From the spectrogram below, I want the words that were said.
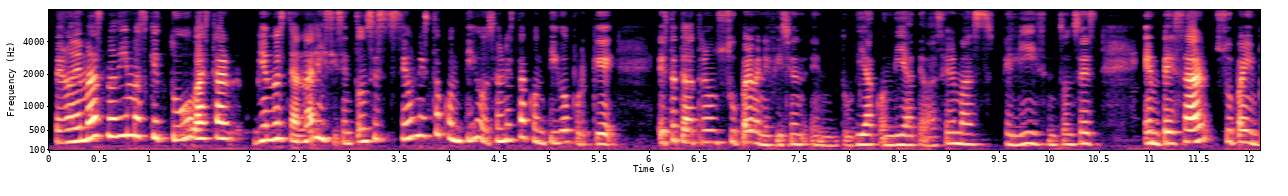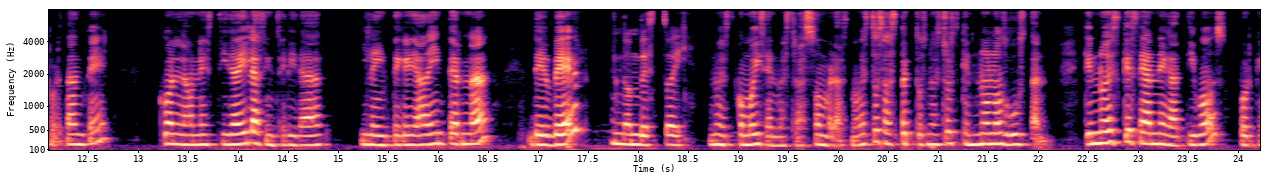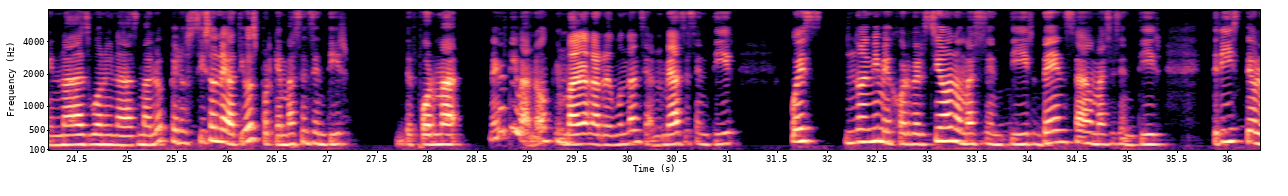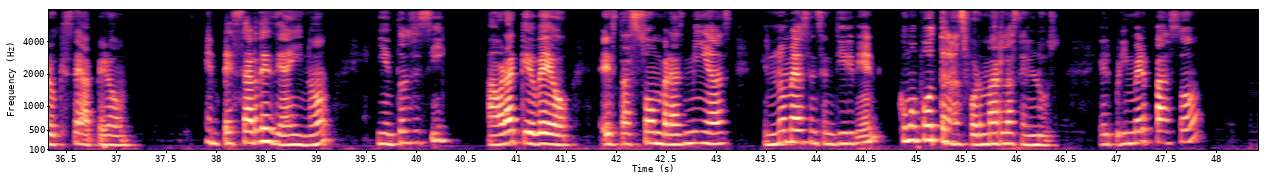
Pero además nadie más que tú va a estar viendo este análisis. Entonces, sé honesto contigo, sé honesta contigo porque esto te va a traer un súper beneficio en, tu día con día, te va a hacer más feliz. Entonces, empezar súper importante con la honestidad y la sinceridad y la integridad interna de ver en dónde estoy. No es, como dicen, nuestras sombras, ¿no? Estos aspectos nuestros que no nos gustan, que no es que sean negativos, porque nada es bueno y nada es malo, pero sí son negativos porque me hacen sentir de forma negativa, ¿no? Que valga la redundancia, me hace sentir, pues, no en mi mejor versión, o me hace sentir densa, o me hace sentir triste, o lo que sea, pero empezar desde ahí, ¿no? Y entonces sí, ahora que veo estas sombras mías que no me hacen sentir bien, ¿cómo puedo transformarlas en luz? El primer paso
